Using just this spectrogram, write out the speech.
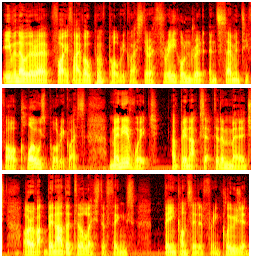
even though there are 45 open pull requests, there are 374 closed pull requests, many of which have been accepted and merged or have been added to the list of things being considered for inclusion.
